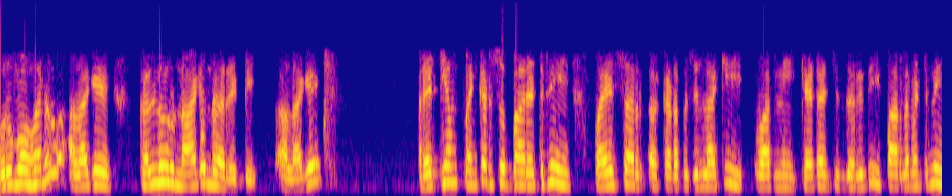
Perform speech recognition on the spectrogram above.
గురుమోహన్ అలాగే కల్లూరు నాగేంద్రారెడ్డి అలాగే రెడ్యం వెంకట సుబ్బారెడ్డిని వైఎస్ఆర్ కడప జిల్లాకి వారిని కేటాయించడం జరిగింది. ఈ పార్లమెంట్ని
